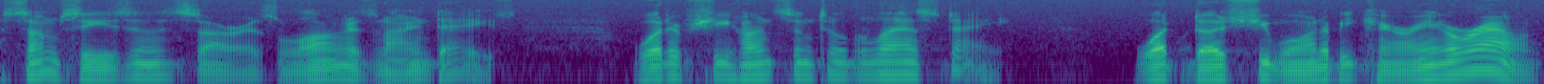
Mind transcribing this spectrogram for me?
some seasons are as long as nine days. What if she hunts until the last day? What does she want to be carrying around?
